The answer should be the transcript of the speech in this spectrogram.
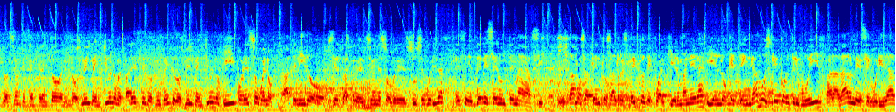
situación que se enfrentó en 2021, me parece, 2020-2021, y por eso, bueno, ha tenido ciertas prevenciones sobre su seguridad. Ese debe ser un tema así. Estamos atentos al respecto de cualquier manera y en lo que tengamos que contribuir para darle seguridad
